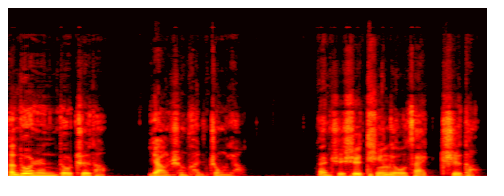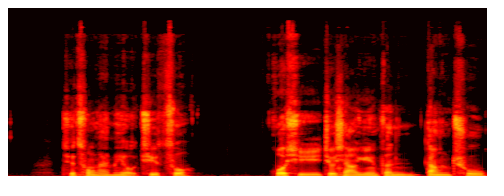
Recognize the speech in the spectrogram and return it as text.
很多人都知道养生很重要。但只是停留在知道，却从来没有去做。或许就像云芬当初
